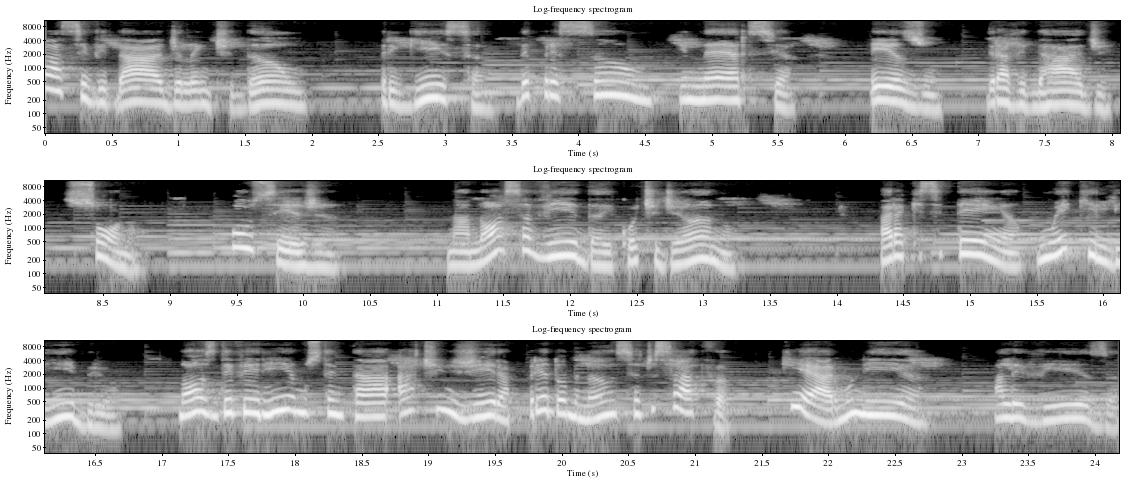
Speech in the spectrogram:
passividade, lentidão, preguiça, depressão, inércia, peso, gravidade, sono. Ou seja, na nossa vida e cotidiano, para que se tenha um equilíbrio, nós deveríamos tentar atingir a predominância de sattva, que é a harmonia, a leveza,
